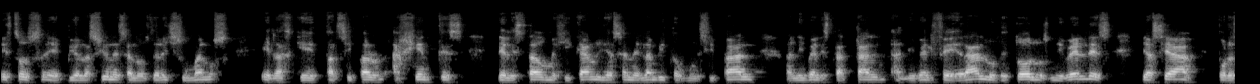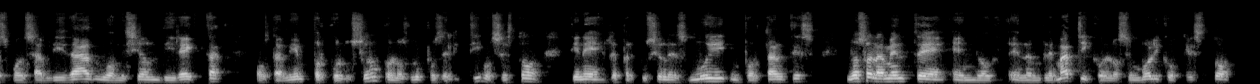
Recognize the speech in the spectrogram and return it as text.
estas eh, violaciones a los derechos humanos en las que participaron agentes del Estado mexicano, ya sea en el ámbito municipal, a nivel estatal, a nivel federal o de todos los niveles, ya sea por responsabilidad u omisión directa o también por colusión con los grupos delictivos. Esto tiene repercusiones muy importantes, no solamente en lo, en lo emblemático, en lo simbólico que esto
